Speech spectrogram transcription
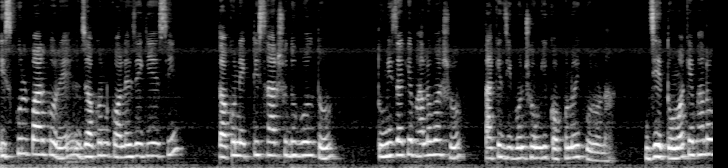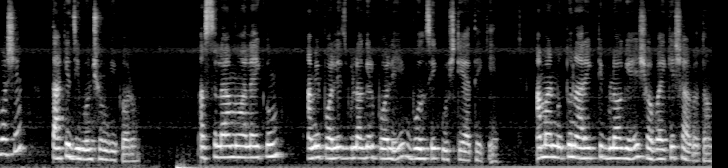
স্কুল পার করে যখন কলেজে গিয়েছি, তখন একটি স্যার শুধু বলতো, তুমি যাকে ভালোবাসো, তাকে জীবনসঙ্গী কখনোই করো না। যে তোমাকে ভালোবাসে, তাকে জীবনসঙ্গী করো। আসসালামু আলাইকুম। আমি পলিশ ব্লগের পলি বলছি কুষ্টিয়া থেকে। আমার নতুন আরেকটি ব্লগে সবাইকে স্বাগতম।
